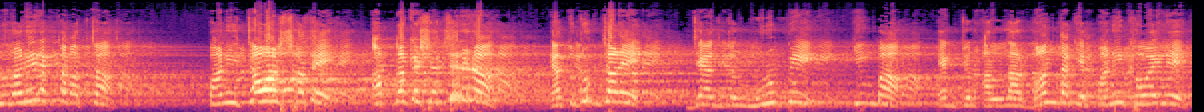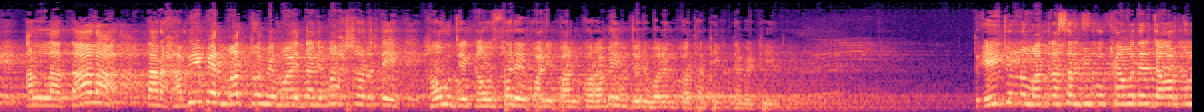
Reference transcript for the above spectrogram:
নুরানির একটা বাচ্চা। পানি চাওয়ার সাথে আপনাকে সে চেনে না। এতটুক জানে যে একজন মুরব্বী কিংবা একজন আল্লাহর বান্দাকে পানি খাওয়াইলে আল্লাহ তাআলা তার হাবিবের মাধ্যমে ময়দানে মাহশরতে হাউজে কাউসারের পানি পান করাবেন। যদি বলেন কথা ঠিক নেবে ঠিক। তো এই জন্য মাদ্রাসার বিপক্ষে আমাদের যাওয়ার কোন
